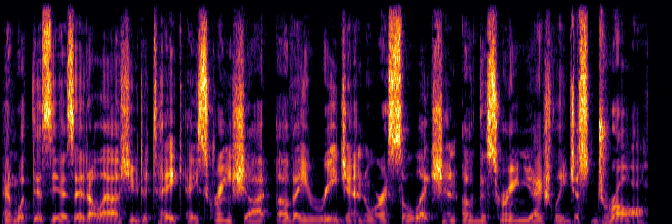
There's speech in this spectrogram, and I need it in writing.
And what this is, it allows you to take a screenshot of a region or a selection of the screen. You actually just draw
